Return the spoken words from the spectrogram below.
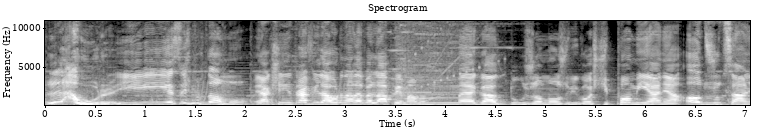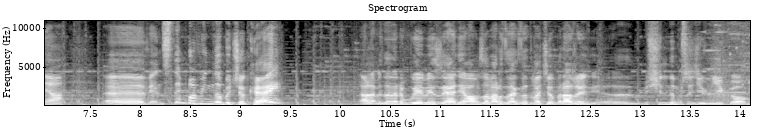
Laur i jesteśmy w domu. Jak się nie trafi Laur na level upie, mam mega dużo możliwości pomijania, odrzucania, e, więc z tym powinno być ok. Ale denerwuje mnie, że ja nie mam za bardzo jak zadawać obrażeń e, silnym przeciwnikom.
